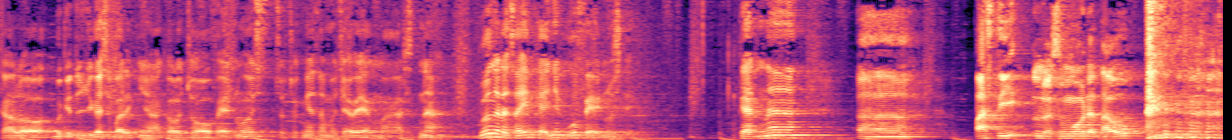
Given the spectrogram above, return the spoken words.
Kalau begitu juga sebaliknya kalau cowok Venus cocoknya sama cewek yang Mars. Nah gue ngerasain kayaknya gue Venus deh. Karena eh, pasti lo semua udah tahu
